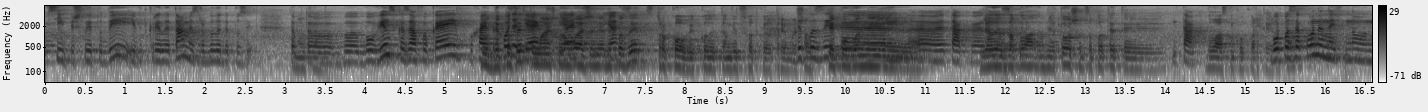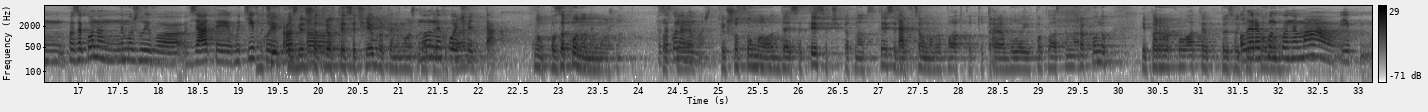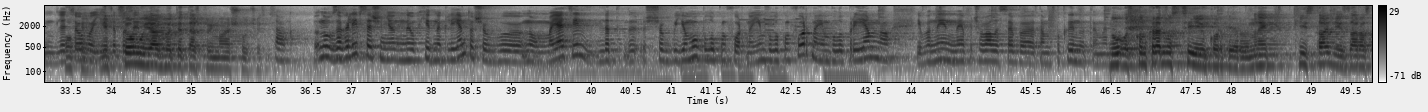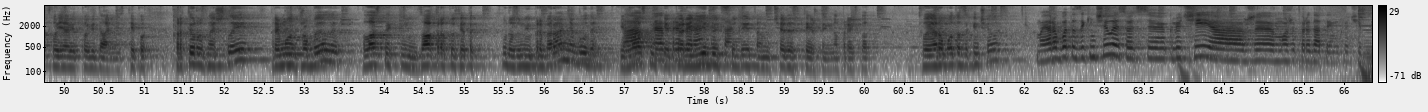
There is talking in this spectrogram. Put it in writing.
всі пішли туди і відкрили там і зробили депозит. Тобто, Ну, бо, він сказав окей, хай ну, приходять. депозит я ти маєш я на увазі не я- депозит строковий, коли там відсотки отримаєш. Депозит, а, типу вони е, так, е, для, запла... для того, щоб заплатити так. власнику квартири. Бо по закону не ну по закону неможливо взяти готівку, і просто більше трьох тисяч євро ти не можеш ну не хочуть правильно? так. Ну, по закону не можна. Закону не можна. Якщо сума от 10 тисяч чи 15 тисяч, як в цьому випадку, то треба було їх покласти на рахунок і перерахувати без готівкового. Але рахунку нема, і для Окей. цього І є в депозит. цьому якби ти теж приймаєш участь. Так. Ну, взагалі, все, що не- необхідно клієнту, щоб ну моя ціль для щоб йому було комфортно. Їм було комфортно, їм було приємно, і вони не почували себе там покинутими. Ну, ось конкретно з цією квартирою, на якій стадії зараз твоя відповідальність? Типу, квартиру знайшли, ремонт зробили, власник, ну, завтра тут, я так розумію, прибирання буде, і Завтра власники переїдуть так. сюди там через тиждень, наприклад. Твоя робота закінчилась? Моя робота закінчилась. Ось е, ключі. Я вже можу передати їм ключі.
